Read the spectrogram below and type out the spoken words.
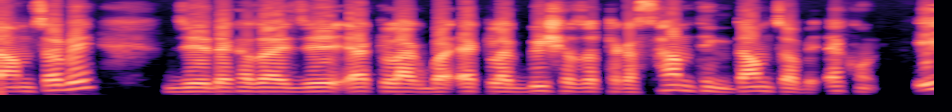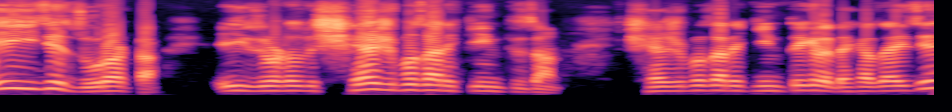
দাম চাবে যে দেখা যায় যে এক লাখ বা এক লাখ বিশ হাজার টাকা সামথিং দাম চাবে। এখন এই যে জোড়াটা, এই জোড়াটা যদি শেষ বাজারে কিনতে যান, শেষ বাজারে কিনতে গেলে দেখা যায় যে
